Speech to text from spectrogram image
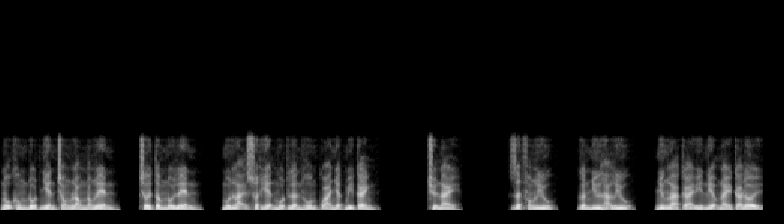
nộ không đột nhiên trong lòng nóng lên, chơi tâm nổi lên, muốn lại xuất hiện một lần hôm qua nhật mỹ cảnh. Chuyện này, rất phong lưu, gần như hạ lưu, nhưng là cái ý niệm này cả đời,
